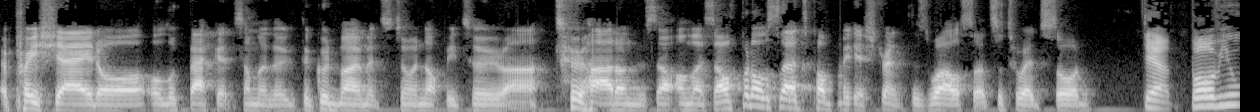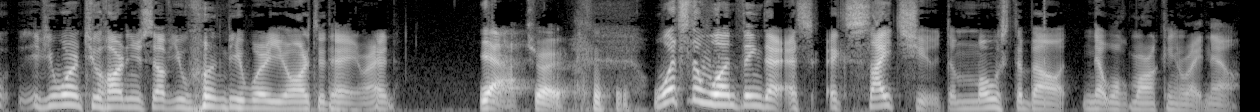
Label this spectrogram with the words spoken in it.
appreciate or, or look back at some of the, the good moments too, and not be too uh, too hard on this on myself. But also, that's probably a strength as well. So it's a two edged sword. Yeah, but if you if you weren't too hard on yourself, you wouldn't be where you are today, right? Yeah, true. What's the one thing that excites you the most about network marketing right now?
